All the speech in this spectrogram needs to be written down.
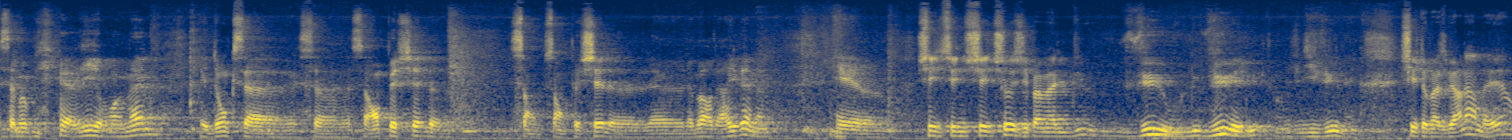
ça m'obligeait à vivre moi-même et donc ça, ça, empêchait, ça, empêchait la mort d'arriver même. Et euh, c'est une, chose que j'ai pas mal lu, vu, ou vu et lu, je dis vu, mais chez Thomas Bernard d'ailleurs,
